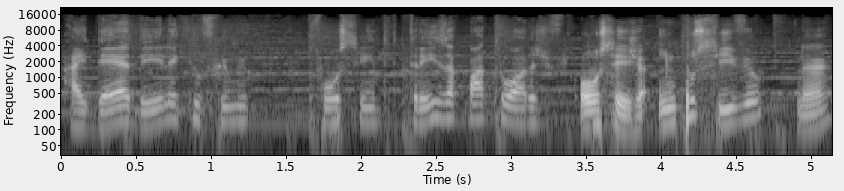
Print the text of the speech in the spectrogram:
A ideia dele é que o filme fosse entre 3 a 4 horas de filme. Ou seja, impossível, né,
